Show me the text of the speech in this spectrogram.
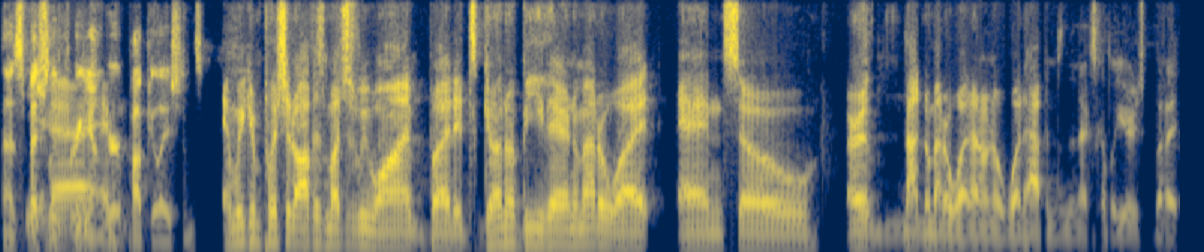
Especially yeah, for younger and, populations. And we can push it off as much as we want, but it's gonna be there no matter what. And so, or not no matter what. I don't know what happens in the next couple years, but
